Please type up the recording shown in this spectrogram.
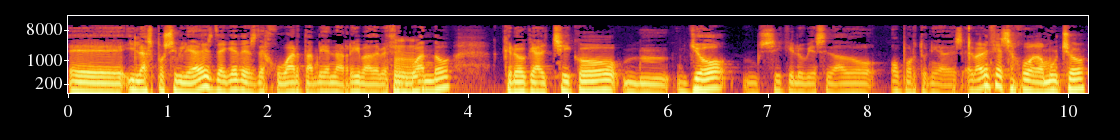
eh, y las posibilidades de Guedes de jugar también arriba de vez en cuando, creo que al chico mm, yo sí que le hubiese dado oportunidades. El Valencia se juega mucho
